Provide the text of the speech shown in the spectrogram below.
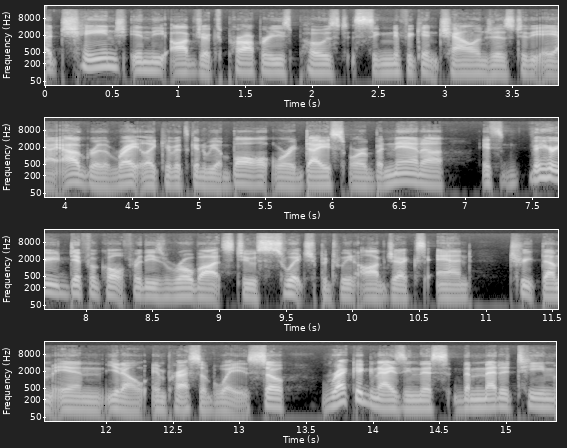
a change in the object's properties posed significant challenges to the AI algorithm, right? Like if it's going to be a ball or a dice or a banana, it's very difficult for these robots to switch between objects and treat them in, you know, impressive ways. So, recognizing this, the meta team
